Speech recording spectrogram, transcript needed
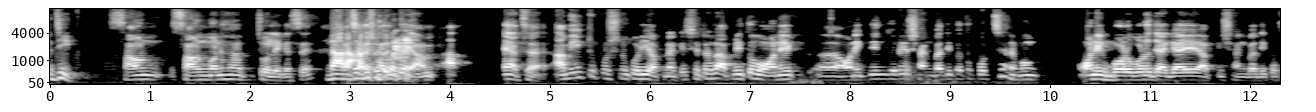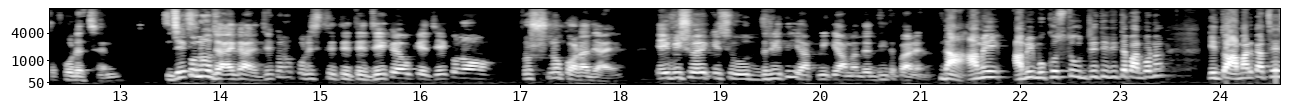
জি। সাউন্ড সাউন্ড মনে হয় চলে গেছে। না, না, আচ্ছা, আমি আচ্ছা আমি একটু প্রশ্ন করি আপনাকে সেটা হলো আপনি তো অনেক অনেক দিন ধরে সাংবাদিকতা করছেন এবং অনেক বড় বড় জায়গায় আপনি সাংবাদিকতা করেছেন। যে কোনো জায়গায় যে কোনো পরিস্থিতিতে যে কাউকে যে কোনো প্রশ্ন করা যায় এই বিষয়ে কিছু উদ্ধৃতি আপনি কি আমাদের দিতে পারেন? না আমি আমি মুখস্থ উদ্ধৃতি দিতে পারব না কিন্তু আমার কাছে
